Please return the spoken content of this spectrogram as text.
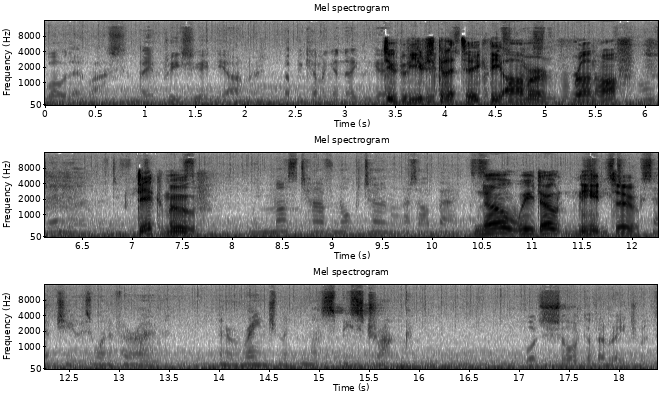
Whoa there, lass. I appreciate the armor, but becoming a nightingale... Dude, were you just gonna take the armor and run off? Hold any hope of defeat. Dick move. We must have Nocturnal at our backs. No, we don't need She's to. accept you as one of her own. An arrangement must be struck. What sort of arrangement?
